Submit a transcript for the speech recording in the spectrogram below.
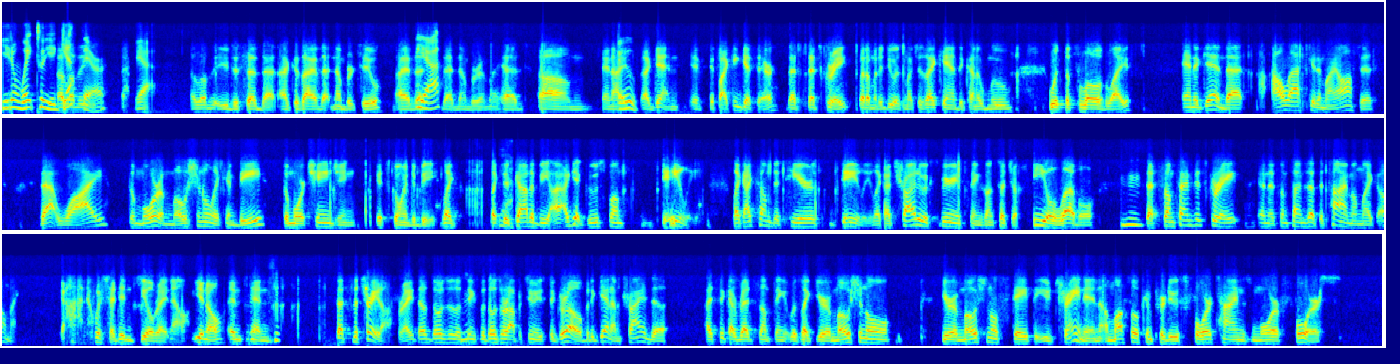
You don't wait till you I get there. You, yeah. I love that you just said that because I have that number too. I have that, yeah. that number in my head. Um, and I, Ooh. again, if, if I can get there, that's, that's great, but I'm going to do as much as I can to kind of move with the flow of life. And again, that I'll ask it in my office, that why, the more emotional it can be, the more changing it's going to be. Like, like yeah. there's got to be. I, I get goosebumps daily. Like I come to tears daily. Like I try to experience things on such a feel level mm-hmm. that sometimes it's great, and that sometimes at the time I'm like, oh my god, I wish I didn't feel right now. You know, and and that's the trade-off, right? Those, those are the mm-hmm. things, but those are opportunities to grow. But again, I'm trying to. I think I read something. It was like your emotional your emotional state that you train in, a muscle can produce four times more force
